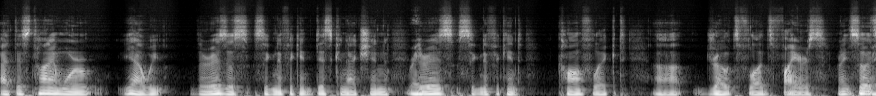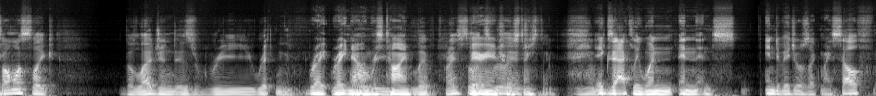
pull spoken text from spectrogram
at this time where, yeah, we there is a significant disconnection. Right. There is significant conflict, uh, droughts, floods, fires. Right. So it's almost like the legend is rewritten. Right. Right now in this time. lived right? So Very it's interesting. really interesting. Exactly. When and, and individuals like myself,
